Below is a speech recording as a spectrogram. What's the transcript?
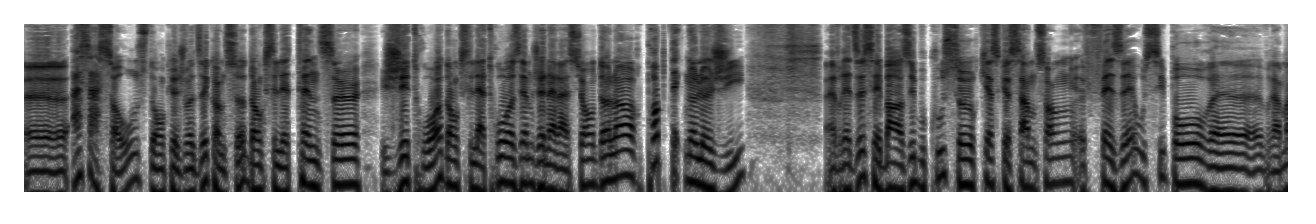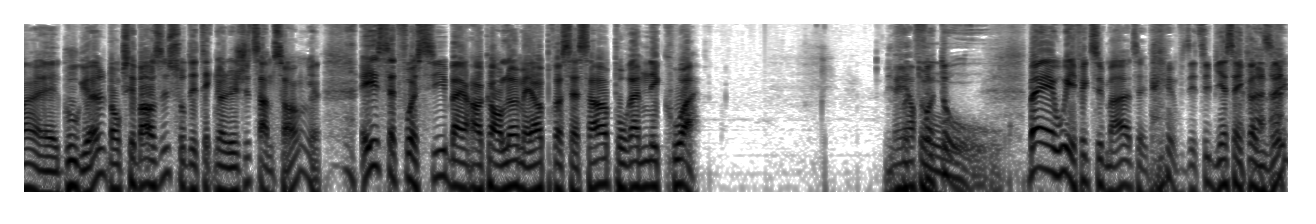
euh, à sa sauce, donc je vais dire comme ça. Donc c'est le Tensor G3, donc c'est la troisième génération de leur propre technologie à vrai dire, c'est basé beaucoup sur qu'est-ce que Samsung faisait aussi pour euh, vraiment euh, Google. Donc, c'est basé sur des technologies de Samsung. Et cette fois-ci, ben encore là, un meilleur processeur pour amener quoi? Les meilleures photos. Ben oui, effectivement, vous étiez bien synchronisés.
